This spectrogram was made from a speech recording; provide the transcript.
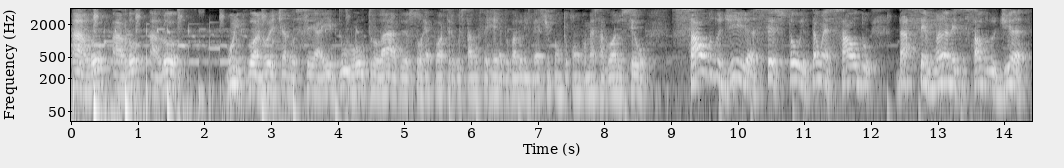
Alô, alô, alô. Muito boa noite a você aí do outro lado. Eu sou o repórter Gustavo Ferreira do ValorInvest.com. Começa agora o seu saldo do dia. Sextou, então é saldo da semana. Esse saldo do dia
